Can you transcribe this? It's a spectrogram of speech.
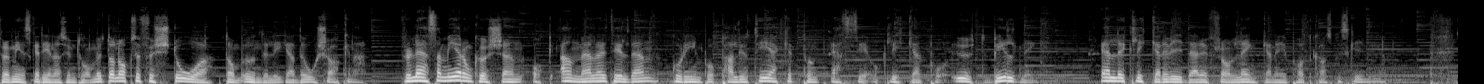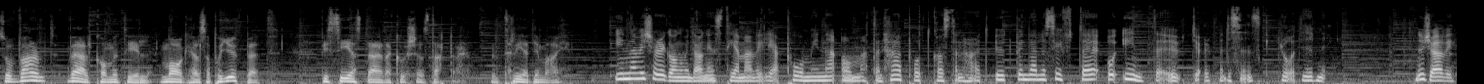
för att minska dina symptom utan också förstå de underliggande orsakerna. För att läsa mer om kursen och anmäla dig till den går in på paleoteket.se och klickar på utbildning. Eller klickar dig vidare från länkarna i podcastbeskrivningen. Så varmt välkommen till Maghälsa på djupet. Vi ses där när kursen startar den 3 maj. Innan vi kör igång med dagens tema vill jag påminna om att den här podcasten har ett utbildande syfte och inte utgör medicinsk rådgivning. Nu kör vi!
